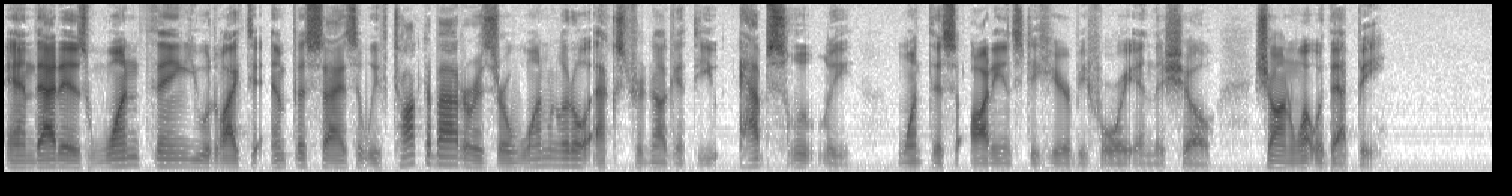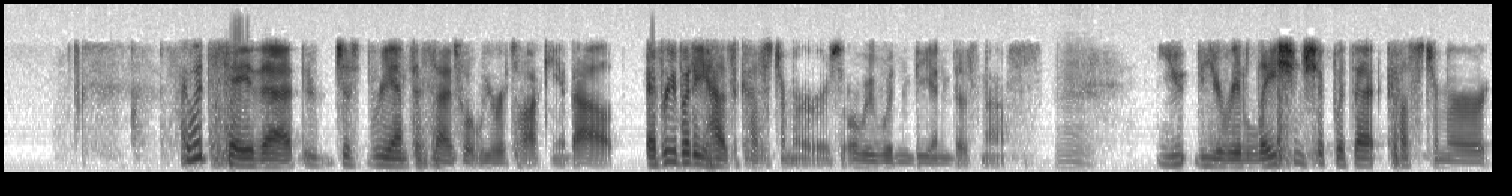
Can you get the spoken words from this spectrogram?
and that is one thing you would like to emphasize that we've talked about, or is there one little extra nugget that you absolutely want this audience to hear before we end the show? Sean, what would that be? I would say that just reemphasize what we were talking about. Everybody has customers, or we wouldn't be in business. Mm. You, your relationship with that customer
